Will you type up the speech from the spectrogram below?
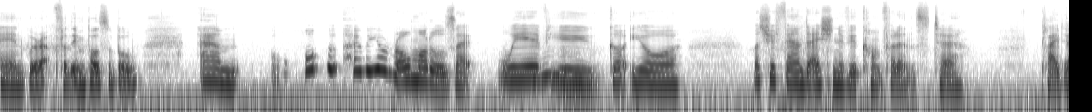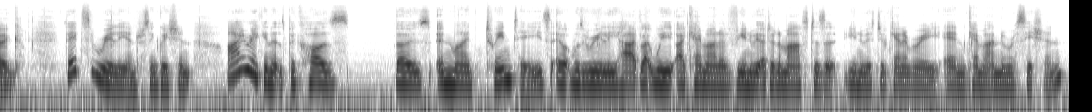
and we're up for the impossible. Um, what, who were your role models? Like, where have you got your, what's your foundation of your confidence to play big? That's a really interesting question. I reckon it's because those in my twenties, it was really hard. Like we, I came out of university I did a masters at University of Canterbury and came out in a recession,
